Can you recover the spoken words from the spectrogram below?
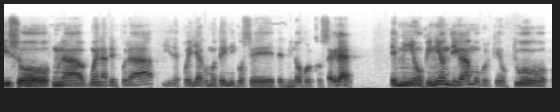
hizo una buena temporada y después ya como técnico se terminó por consagrar. En mi opinión, digamos, porque obtuvo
